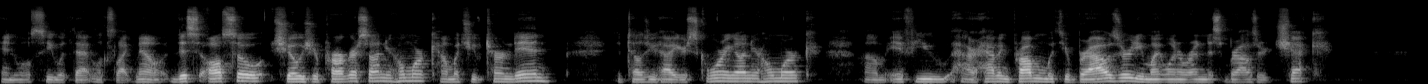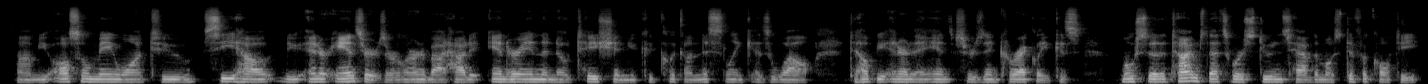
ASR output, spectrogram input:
and we'll see what that looks like. Now this also shows your progress on your homework, how much you've turned in. It tells you how you're scoring on your homework. Um, if you are having problem with your browser, you might want to run this browser check. Um, you also may want to see how you enter answers or learn about how to enter in the notation. You could click on this link as well to help you enter the answers in correctly because most of the times that's where students have the most difficulty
